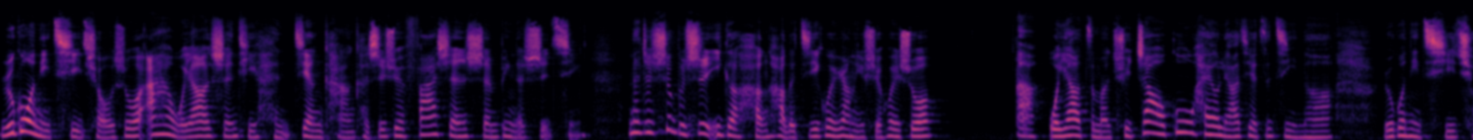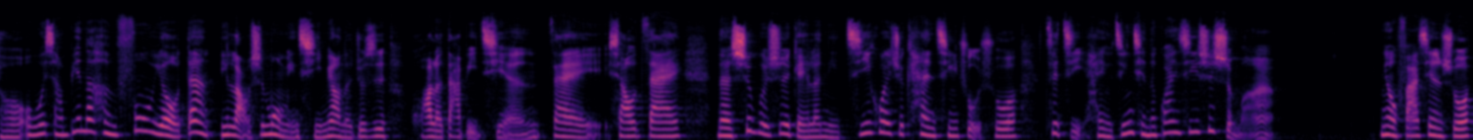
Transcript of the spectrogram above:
如果你祈求说啊，我要身体很健康，可是却发生生病的事情，那这是不是一个很好的机会，让你学会说啊，我要怎么去照顾，还有了解自己呢？如果你祈求，我想变得很富有，但你老是莫名其妙的，就是花了大笔钱在消灾，那是不是给了你机会去看清楚，说自己还有金钱的关系是什么啊？你有发现说，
